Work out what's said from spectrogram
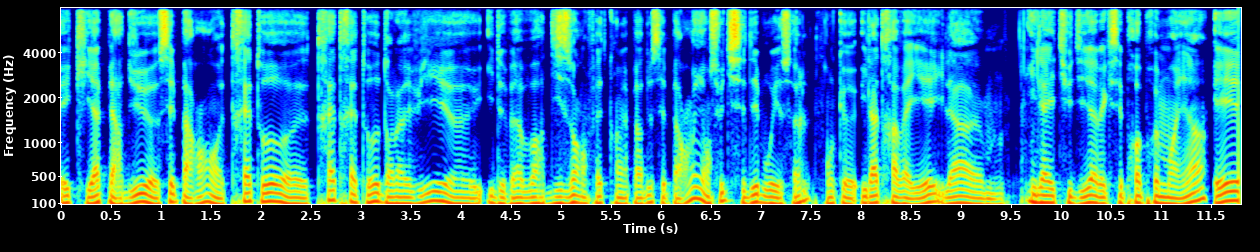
et, qui a perdu ses parents très tôt, très très tôt dans la vie. il devait avoir 10 ans en fait quand il a perdu ses parents et ensuite il s'est débrouillé seul. Donc, il a travaillé, il a, il a étudié avec ses propres moyens et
